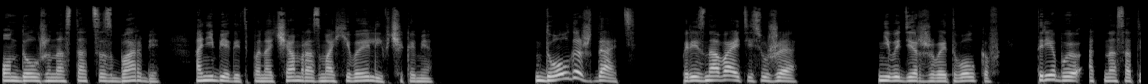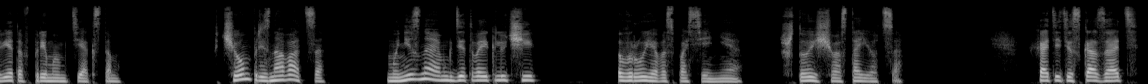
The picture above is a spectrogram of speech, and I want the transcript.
он должен остаться с Барби, а не бегать по ночам, размахивая лифчиками. «Долго ждать? Признавайтесь уже!» Не выдерживает Волков, требуя от нас ответов прямым текстом. «В чем признаваться? Мы не знаем, где твои ключи». Вру я во спасение. Что еще остается? «Хотите сказать,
